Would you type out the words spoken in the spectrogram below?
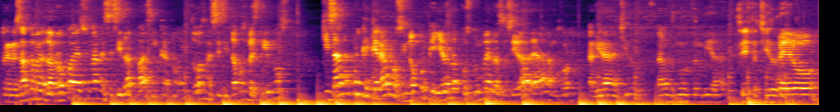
regresándome de la ropa es una necesidad básica, ¿no? Y todos necesitamos vestirnos, quizá no porque queramos, sino porque ya es la costumbre de la sociedad, ¿eh? A lo mejor estaría chido estar desnudo todo el día. ¿eh? Sí, está chido. Pero,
